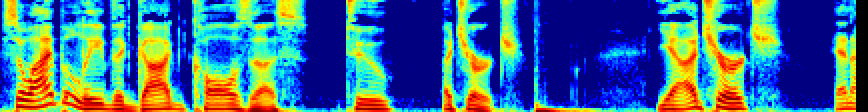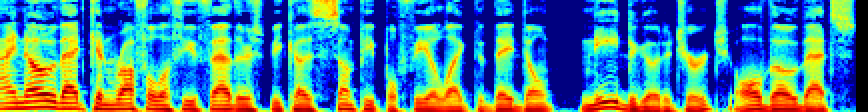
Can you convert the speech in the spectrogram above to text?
So I believe that God calls us to a church. Yeah, a church, and I know that can ruffle a few feathers because some people feel like that they don't need to go to church, although that's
